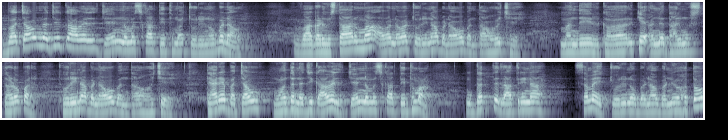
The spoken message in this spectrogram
ભચાઉ નજીક આવેલ જૈન નમસ્કાર તીર્થમાં ચોરીનો બનાવ. વાગડ વિસ્તારમાં અવારનવાર ચોરીના બનાવો બનતા હોય છે. મંદિર, ઘર કે અન્ય ધાર્મિક સ્થળો પર ચોરીના બનાવો બનતા હોય છે. ત્યારે ભચાઉ વોંધ નજીક આવેલ જૈન નમસ્કાર તીર્થમાં ગત રાત્રિના સમયે ચોરીનો બનાવ બન્યો હતો.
